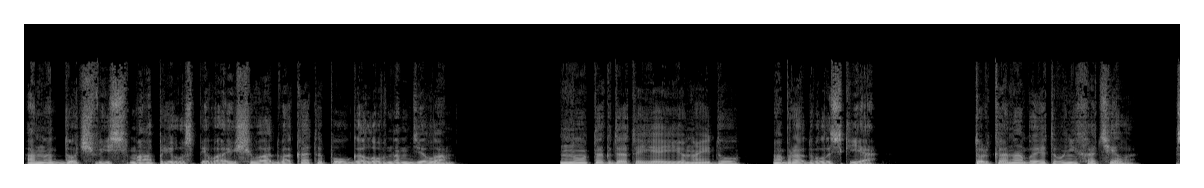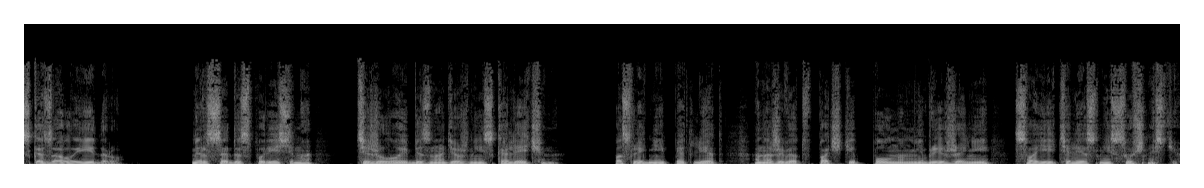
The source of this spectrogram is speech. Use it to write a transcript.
Она дочь весьма преуспевающего адвоката по уголовным делам. «Ну, тогда-то я ее найду», — обрадовалась Кия. «Только она бы этого не хотела», — сказала Идору. «Мерседес Пурисима тяжело и безнадежно искалечена. Последние пять лет она живет в почти полном небрежении своей телесной сущностью».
